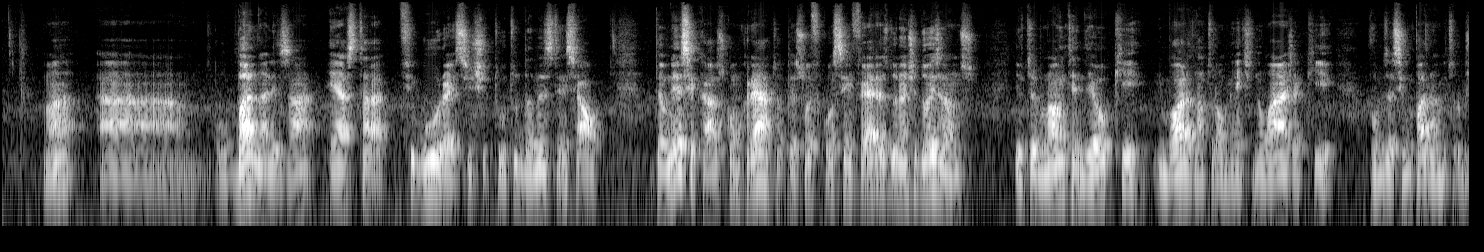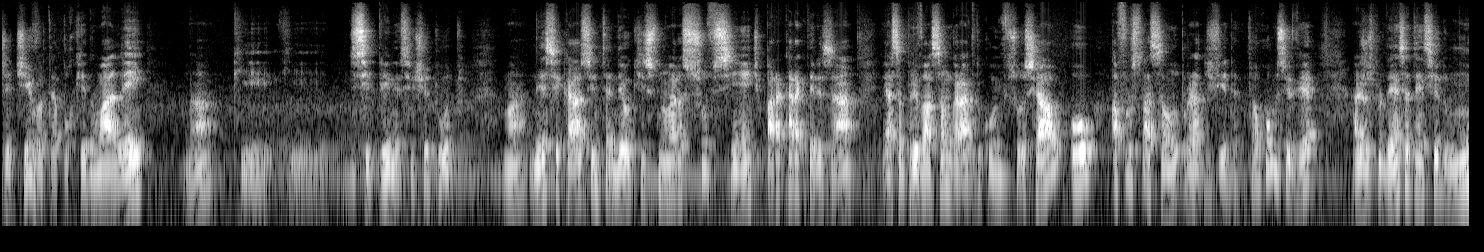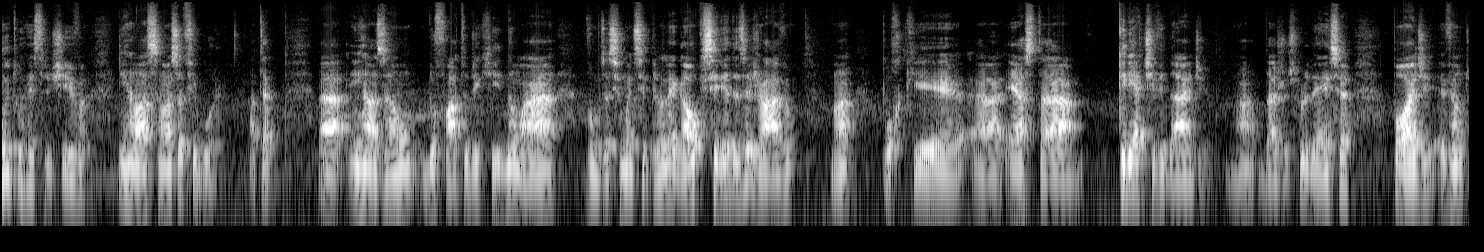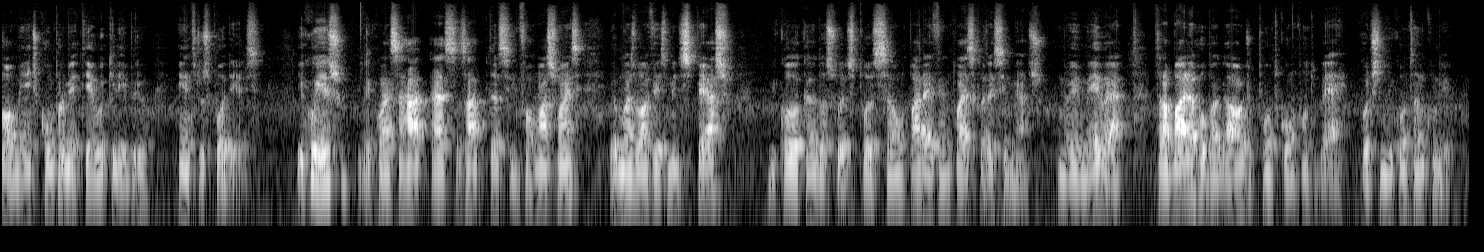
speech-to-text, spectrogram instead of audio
é, a, ou banalizar esta figura, esse instituto dano existencial. Então, nesse caso concreto, a pessoa ficou sem férias durante dois anos. E o tribunal entendeu que, embora naturalmente não haja aqui, vamos dizer assim, um parâmetro objetivo, até porque não há lei né, que, que disciplina esse instituto, é? Nesse caso, se entendeu que isso não era suficiente para caracterizar essa privação grave do convívio social ou a frustração do projeto de vida. Então, como se vê, a jurisprudência tem sido muito restritiva em relação a essa figura, até ah, em razão do fato de que não há, vamos dizer assim, uma disciplina legal que seria desejável, é? porque ah, esta criatividade né, da jurisprudência pode eventualmente comprometer o equilíbrio entre os poderes. E com isso, e com essa, essas rápidas informações, eu mais uma vez me despeço, me colocando à sua disposição para eventuais esclarecimentos. O meu e-mail é trabalho.gaudio.com.br. Continue contando comigo.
